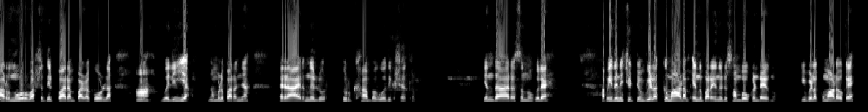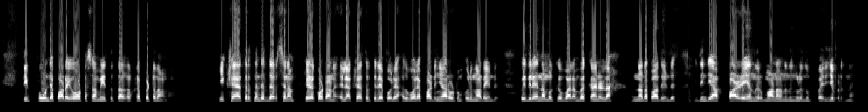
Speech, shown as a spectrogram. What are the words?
അറുന്നൂറ് വർഷത്തിൽ പരം പഴക്കമുള്ള ആ വലിയ നമ്മൾ പറഞ്ഞ രായർനെല്ലൂർ ദുർഗാ ഭഗവതി ക്ഷേത്രം. എന്താ രസം നോക്കൂ അല്ലേ? അപ്പൊ ഇതിന് ചുറ്റും വിളക്കുമാടം എന്ന് പറയുന്ന ഒരു സംഭവമൊക്കെ ഉണ്ടായിരുന്നു. ഈ വിളക്കുമാടമൊക്കെ ടിപ്പുവിന്റെ പടയോട്ട സമയത്ത് തകർക്കപ്പെട്ടതാണ്. ഈ ക്ഷേത്രത്തിന്റെ ദർശനം കിഴക്കോട്ടാണ് എല്ലാ ക്ഷേത്രത്തിലെ പോലെ. അതുപോലെ പടിഞ്ഞാറോട്ടും ഒരു നടയുണ്ട്. അപ്പൊ ഇതിലെ നമുക്ക് വലം വെക്കാനുള്ള നടപ്പാതയുണ്ട്. ഇതിന്റെ ആ പഴയ നിർമ്മാണമാണ് നിങ്ങളിന്ന് പരിചയപ്പെടുന്നത്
